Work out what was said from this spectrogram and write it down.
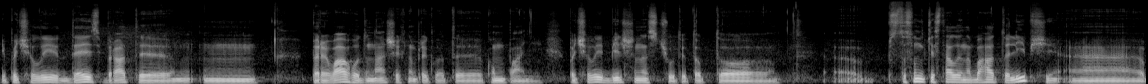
і почали десь брати. Перевагу до наших, наприклад, е, компаній почали більше нас чути. Тобто Е, Стосунки стали набагато ліпші, е,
